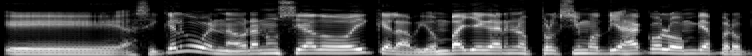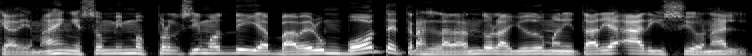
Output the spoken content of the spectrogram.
Eh, así que el gobernador ha anunciado hoy que el avión va a llegar en los próximos días a Colombia, pero que además en esos mismos próximos días va a haber un bote trasladando la ayuda humanitaria adicional.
